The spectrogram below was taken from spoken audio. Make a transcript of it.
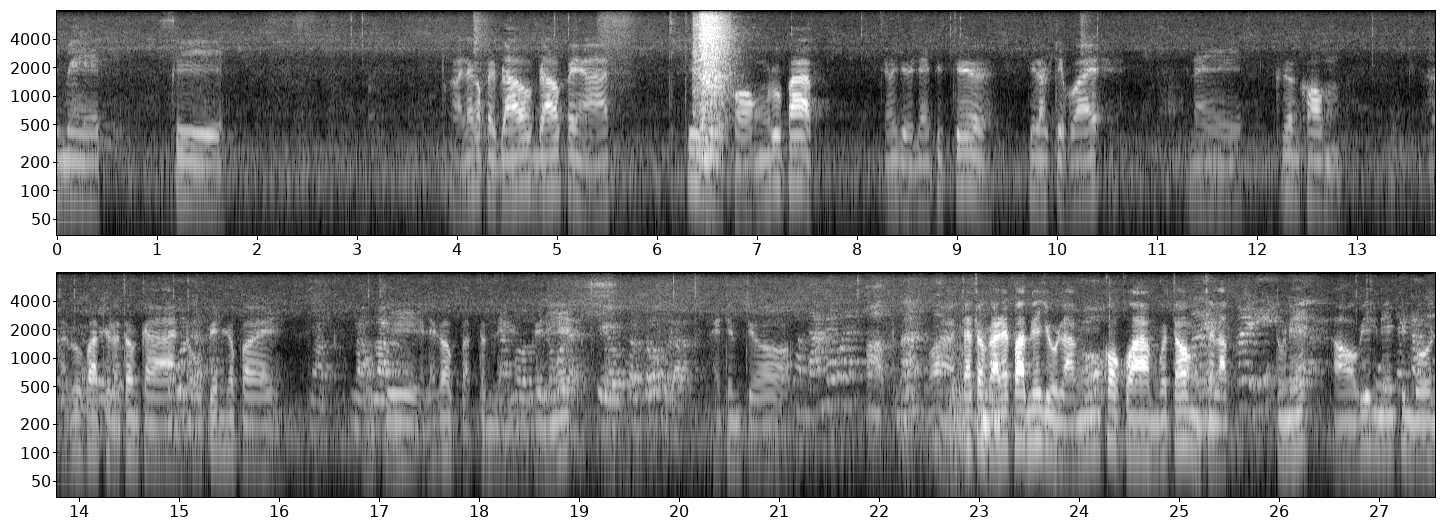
image 4แล้วก็ไปเบราว์เบราว์ไปหาที่อยู่ของรูปภาพแล้วอยู่ในพิกเจอร์ที่เราเก็บไว้ในเครื่องคอมรูปภาพที่เราต้องการโอเพนเข้าไป โอเค แล้วก็ปรับตำแหน่งไปนี้ให้เต็มจออะว่าอ่าถ้าต้องการให้ภาพนี้อยู่หลังข้อความก็ต้องสลับตรงนี้ เอาวิ่งนี้ขึ้นบน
